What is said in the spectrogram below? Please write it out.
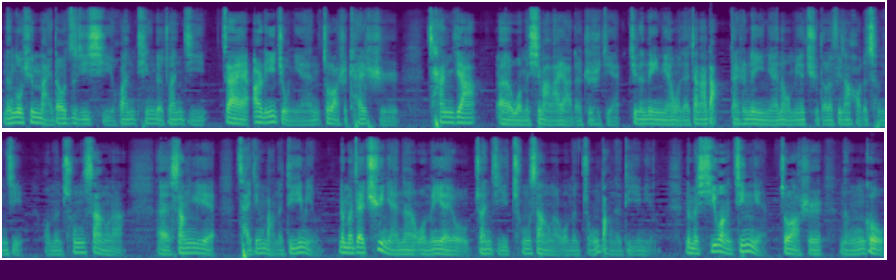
能够去买到自己喜欢听的专辑。在二零一九年，周老师开始参加呃我们喜马拉雅的知识节。记得那一年我在加拿大，但是那一年呢，我们也取得了非常好的成绩，我们冲上了呃商业财经榜的第一名。那么在去年呢，我们也有专辑冲上了我们总榜的第一名。那么希望今年周老师能够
